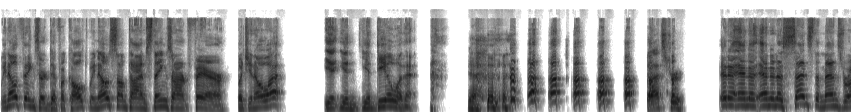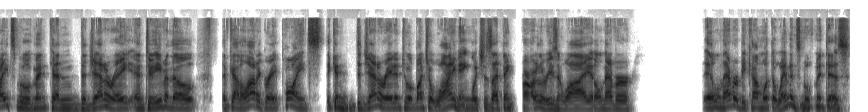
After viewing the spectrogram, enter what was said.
we know things are difficult. We know sometimes things aren't fair, but you know what? You you you deal with it. Yeah. yeah that's true. And, and, and in a sense, the men's rights movement can degenerate into, even though they've got a lot of great points, it can degenerate into a bunch of whining, which is, I think, part of the reason why it'll never, it'll never become what the women's movement is,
